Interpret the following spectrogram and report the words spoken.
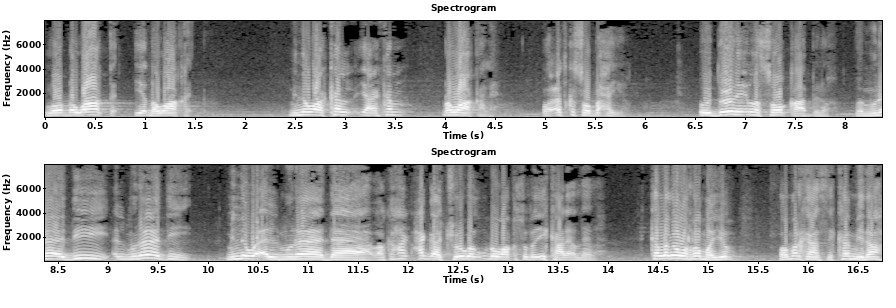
loo dhawaaqe iyo dhawaaqe midna waa ka yani kan dhawaaqa leh oo cod ka soo baxayo oo doonaya in la soo qaabilo munaadi almunaadi midna waa almunaada waa xaggaa joogood u dhawaaqayso i kaale ad leedahay kan laga waramayo oo markaasi ka mid ah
